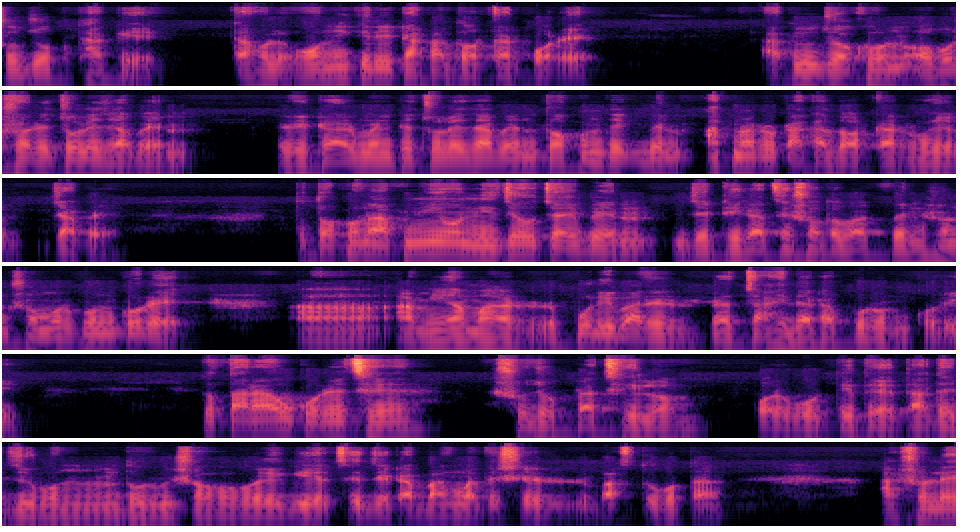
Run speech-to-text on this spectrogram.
সুযোগ থাকে, তাহলে অনেকেরই টাকা দরকার পড়ে। আপনি যখন অবসরে চলে যাবেন রিটায়ারমেন্টে চলে যাবেন, তখন দেখবেন আপনারও টাকা দরকার হয়ে যাবে। তো তখন আপনিও নিজেও চাইবেন যে, ঠিক আছে, শতভাগ পেনশন সমর্পণ করে আমি আমার পরিবারের চাহিদাটা পূরণ করি। তো তারাও করেছে, সুযোগটা ছিল। পরবর্তীতে তাদের জীবন দুর্বিষহ হয়ে গিয়েছে, যেটা বাংলাদেশের বাস্তবতা। আসলে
